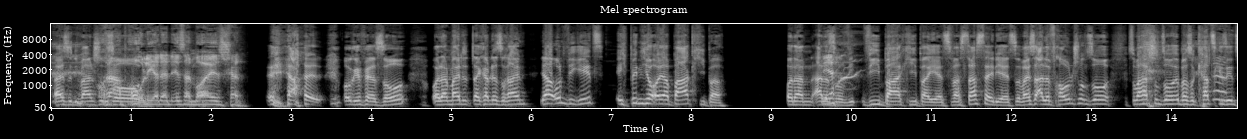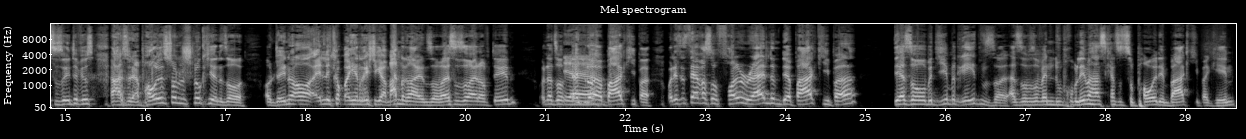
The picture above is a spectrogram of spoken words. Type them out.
weißt du, die waren schon Oder so. Pauli, das ist ein Mäuschen. Ja, ungefähr so. Und dann meinte, da kam der so rein, ja, und wie geht's? Ich bin hier euer Barkeeper. Und dann alle Ja. so, wie, wie Barkeeper jetzt? Was ist das denn jetzt? So, weißt du, alle Frauen schon so, so man hat schon so immer so Cuts gesehen zu so Interviews. Also der Paul ist schon ein Schluckchen, so. Und den, oh, endlich kommt mal hier ein richtiger Mann rein, so, weißt du, so ein auf den. Und dann so, Ja, ja, ja. neuer Barkeeper. Und jetzt ist der einfach so voll random der Barkeeper, der so mit jedem reden soll. Also so, wenn du Probleme hast, kannst du zu Paul, dem Barkeeper, gehen.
